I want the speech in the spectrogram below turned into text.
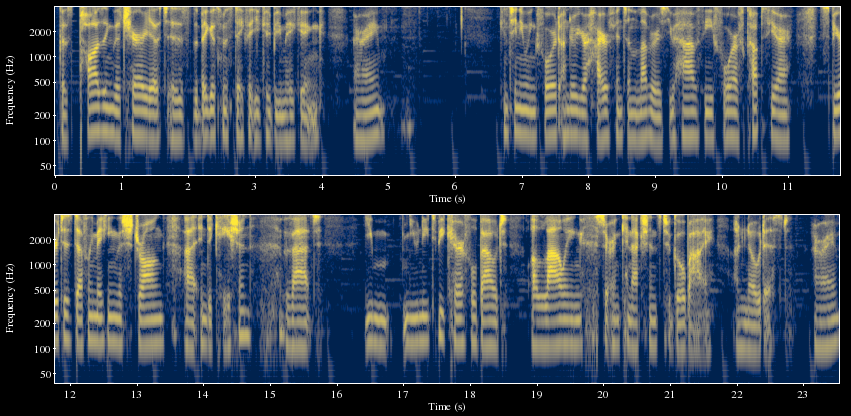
because pausing the chariot is the biggest mistake that you could be making. All right. Continuing forward under your Hierophant and Lovers, you have the Four of Cups here. Spirit is definitely making this strong uh, indication that you you need to be careful about allowing certain connections to go by unnoticed. All right.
